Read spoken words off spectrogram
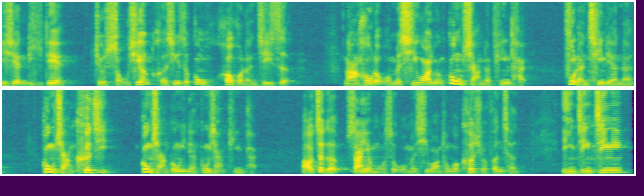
一些理念，就首先核心是共合伙人机制，然后呢，我们希望用共享的平台，赋能青年人。共享科技、共享供应链、共享平台，然后这个商业模式，我们希望通过科学分层，引进精英，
